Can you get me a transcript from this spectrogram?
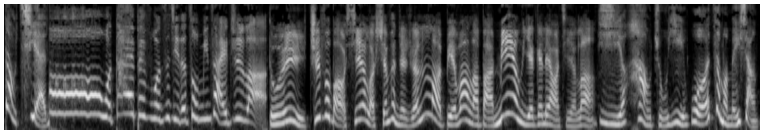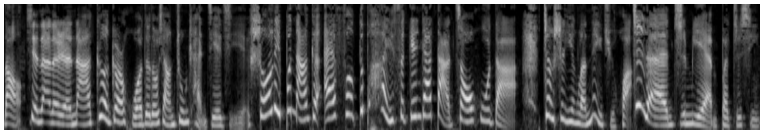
盗钱。哦，我太佩服我自己的聪明才智了。对，支付宝卸了，身份证扔了，别忘了把命也给了结了。咦，好主意，我怎么没想到？现在的人呐，个个活的都像中产阶级，手里不拿个 iPhone 都不好意思跟人家打招呼的。正是应了那句话：“知人知面不知心。”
